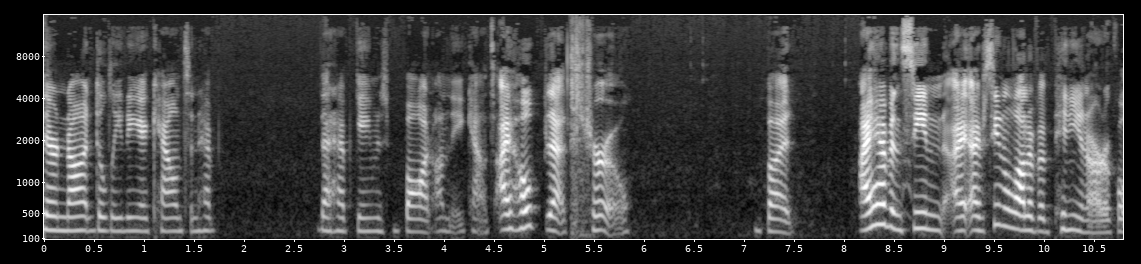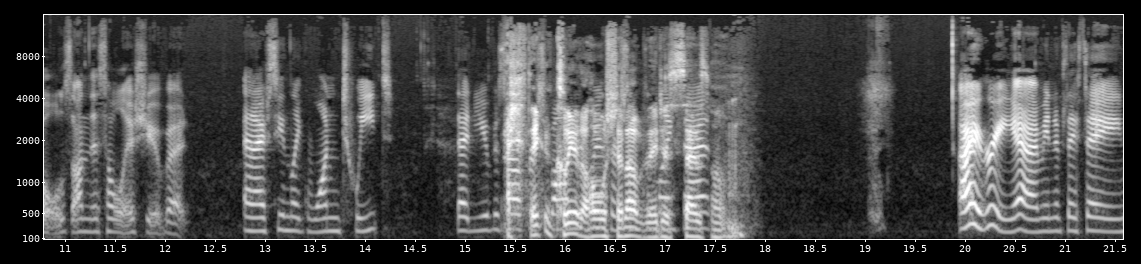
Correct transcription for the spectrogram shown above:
They're not deleting accounts and have that have games bought on the accounts. I hope that's true. But I haven't seen I, I've seen a lot of opinion articles on this whole issue, but and I've seen like one tweet that Ubisoft they could clear the whole shit up. They like just said that. something. I agree. Yeah, I mean, if they say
